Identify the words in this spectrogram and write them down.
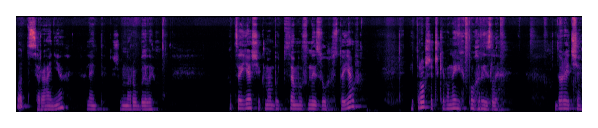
От срання. Гляньте, що наробили. Оцей ящик, мабуть, саме внизу стояв. І трошечки вони їх погризли. До речі,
